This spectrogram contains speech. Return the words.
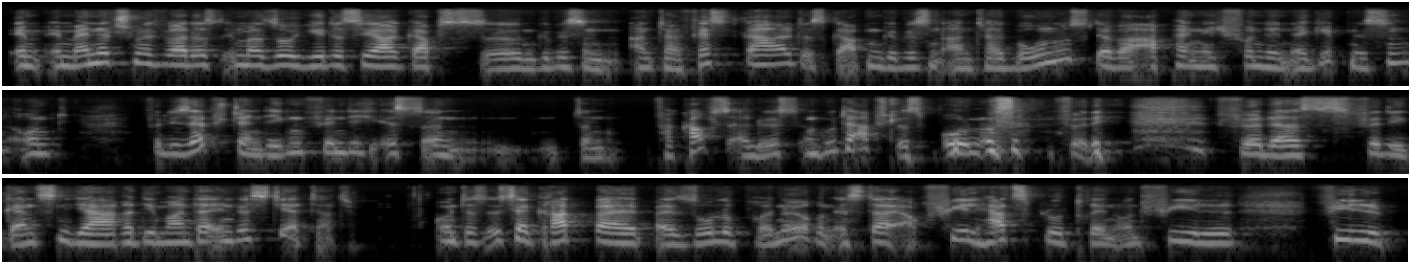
Im, im Management war das immer so, jedes Jahr gab es äh, einen gewissen Anteil Festgehalt, es gab einen gewissen Anteil Bonus, der war abhängig von den Ergebnissen. Und für die Selbstständigen, finde ich, ist so ein, so ein, Verkaufserlös ein guter Abschlussbonus für die, für, das, für die ganzen Jahre, die man da investiert hat. Und das ist ja gerade bei, bei Solopreneuren, ist da auch viel Herzblut drin und viel, viel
